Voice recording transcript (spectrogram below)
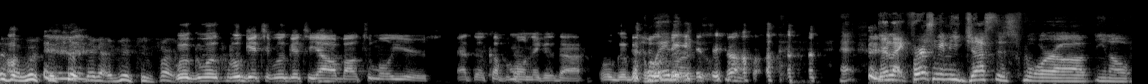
it's a list of shit they got to get to first. We'll, we'll we'll get to we'll get to y'all about two more years after a couple more niggas die. We'll get The way we'll they- get to y'all. They're like, first we need justice for uh, you know,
